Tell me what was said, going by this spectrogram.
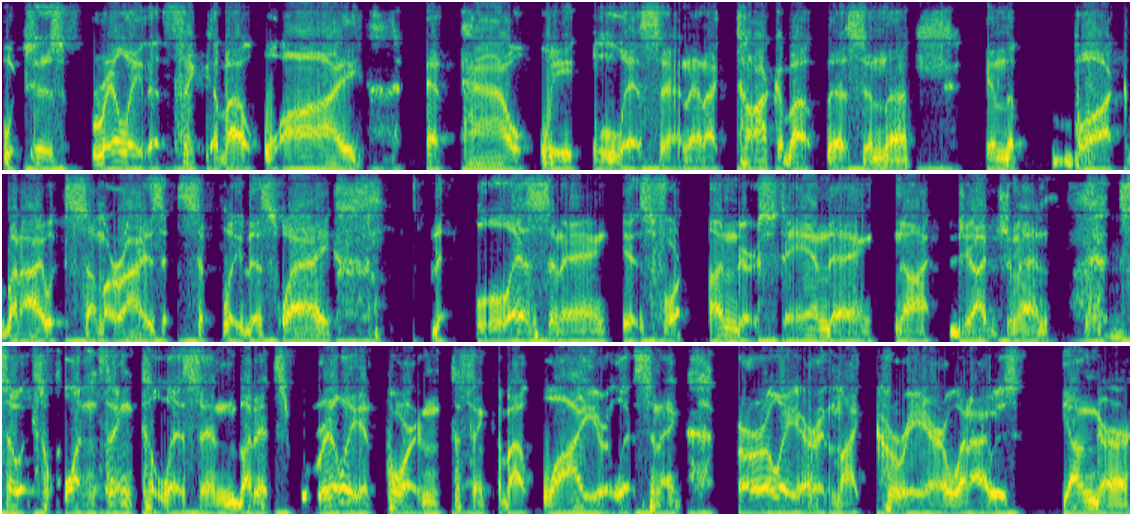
which is really to think about why and how we listen. And I talk about this in the in the book, but I would summarize it simply this way listening is for understanding, not judgment. Mm-hmm. So it's one thing to listen, but it's really important to think about why you're listening. Earlier in my career, when I was younger,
